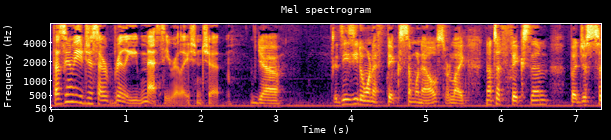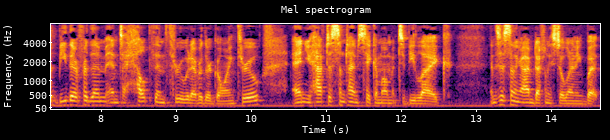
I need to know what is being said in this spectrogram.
that's going to be just a really messy relationship. Yeah. It's easy to want to fix someone else or like not to fix them, but just to be there for them and to help them through whatever they're going through. And you have to sometimes take a moment to be like and this is something I'm definitely still learning, but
